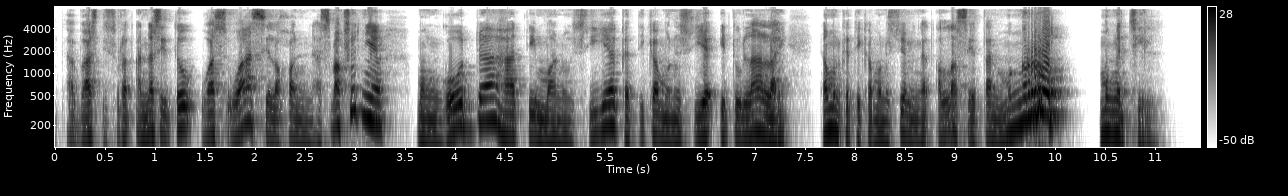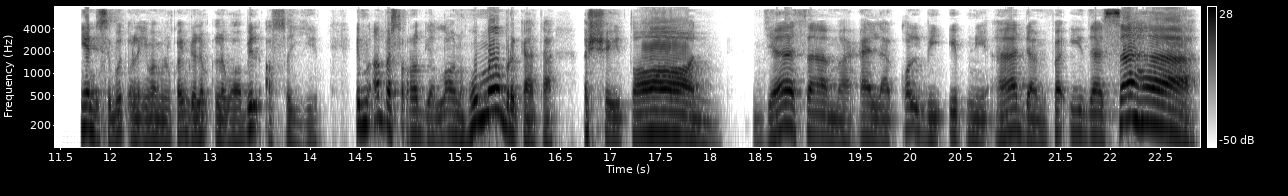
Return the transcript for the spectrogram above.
kita bahas di surat An-Nas itu, waswasil khonnas. Maksudnya, menggoda hati manusia ketika manusia itu lalai. Namun ketika manusia mengingat Allah, setan mengerut, mengecil. yang disebut oleh Imam Al-Qayyim dalam Al-Wabil As-Sayyib. Ibnu Abbas radhiyallahu anhu berkata, "Asy-syaitan jasa ma'ala qalbi ibni Adam fa idza saha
